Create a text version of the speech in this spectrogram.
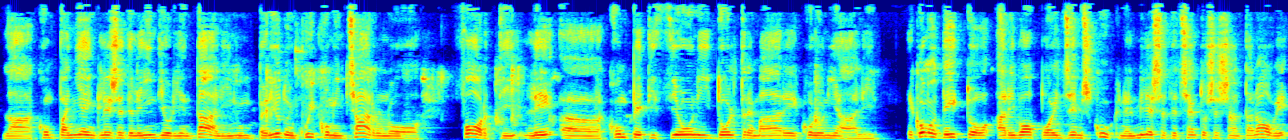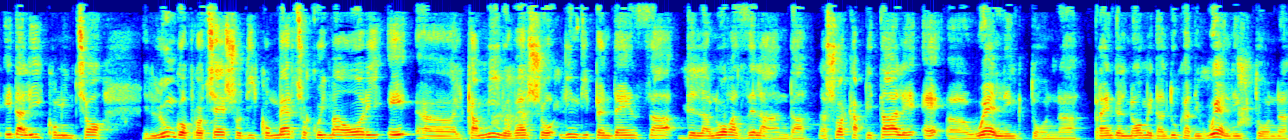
la Compagnia inglese delle Indie Orientali in un periodo in cui cominciarono forti le uh, competizioni d'oltremare coloniali. E come ho detto, arrivò poi James Cook nel 1769 e da lì cominciò il lungo processo di commercio coi Maori e uh, il cammino verso l'indipendenza della Nuova Zelanda. La sua capitale è uh, Wellington, prende il nome dal duca di Wellington,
